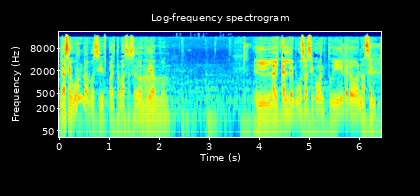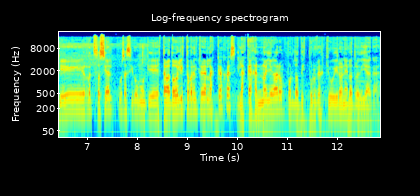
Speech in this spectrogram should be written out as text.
La segunda, pues sí, esto pasó hace dos días, Ah. pues. El alcalde puso así como en Twitter o no sé en qué red social, puso así como que estaba todo listo para entregar las cajas y las cajas no llegaron por los disturbios que hubieron el otro día acá.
